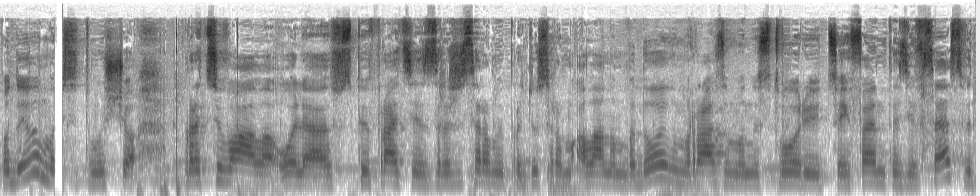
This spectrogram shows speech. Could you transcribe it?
подивимося, тому що працювала Оля в співпраці з режисером і продюсером Аланом Бадоєвим. Разом вони створюють цей фентезі всесвіт.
